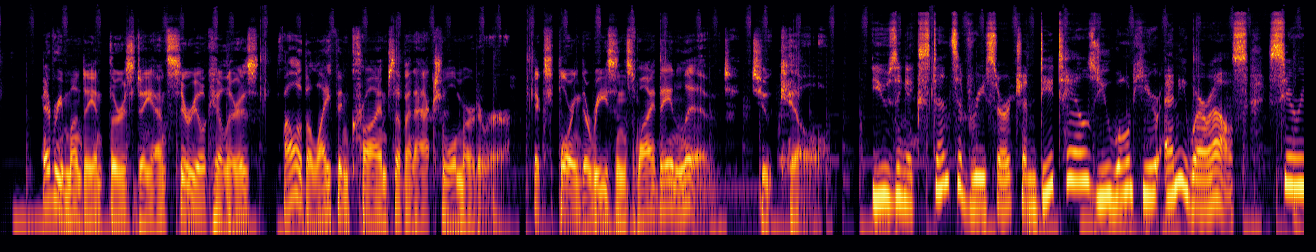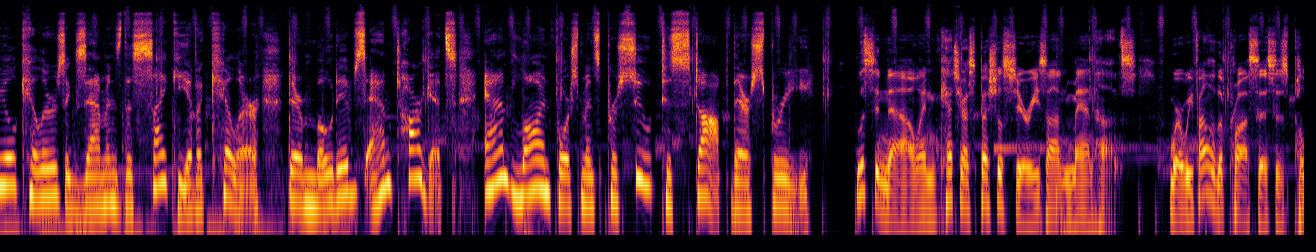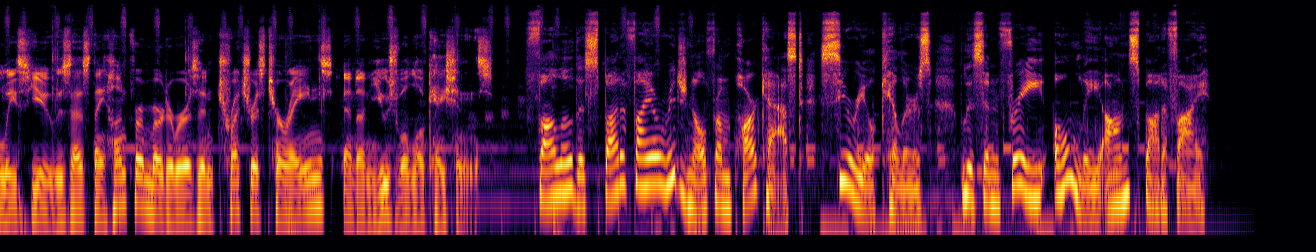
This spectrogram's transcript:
Every Monday and Thursday on Serial Killers, follow the life and crimes of an actual murderer, exploring the reasons why they lived to kill. Using extensive research and details you won't hear anywhere else, Serial Killers examines the psyche of a killer, their motives and targets, and law enforcement's pursuit to stop their spree. Listen now and catch our special series on manhunts, where we follow the processes police use as they hunt for murderers in treacherous terrains and unusual locations. Follow the Spotify original from Parcast, Serial Killers. Listen free only on Spotify.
